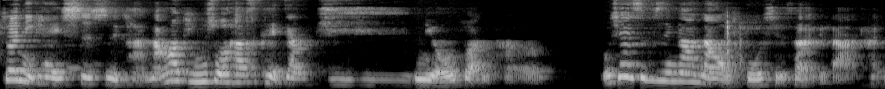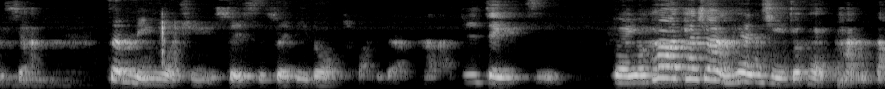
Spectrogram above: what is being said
所以你可以试试看，然后听说它是可以这样吱扭转它。我现在是不是应该拿我拖鞋上来给大家看一下，证明我其实随时随地都有穿的？看，就是这一只。对，有看到开箱影片其实就可以看到。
